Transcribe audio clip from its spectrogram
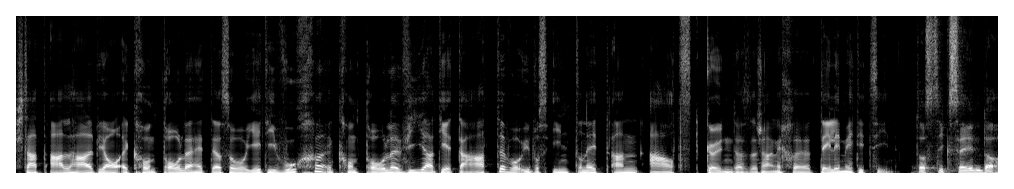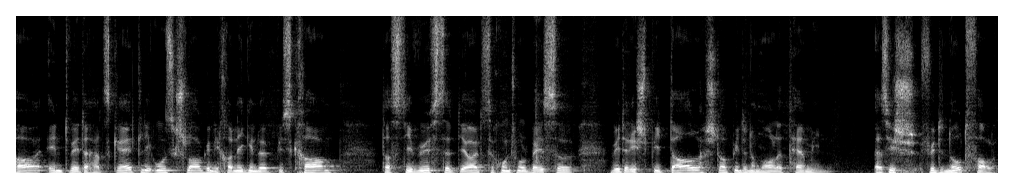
Statt alle halb Jahr eine Kontrolle hat er so jede Woche eine Kontrolle via die Daten, die übers Internet an Arzt gehen. Also das ist eigentlich äh, Telemedizin. Dass die sehen, da entweder hat das Gerät ausgeschlagen, ich habe irgendetwas gehabt, dass die wüssten, ja, jetzt kommst du mal besser wieder ins Spital, statt bei dem normalen Termin. Es ist für den Notfall.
